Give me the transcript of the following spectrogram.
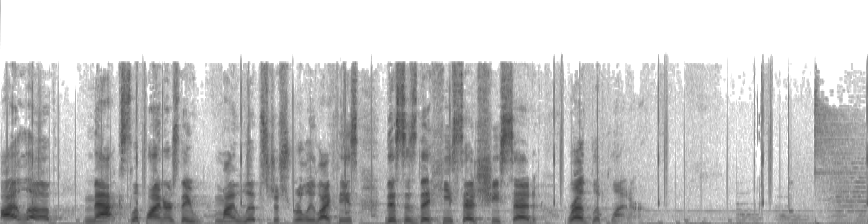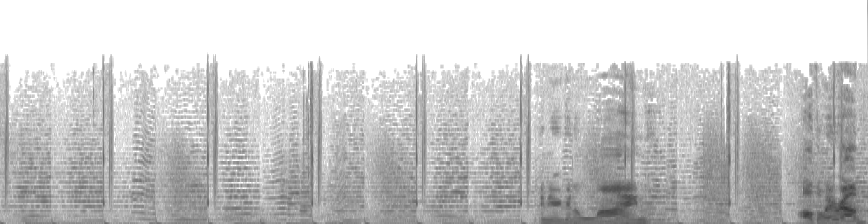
I love MAC's lip liners. They, my lips just really like these. This is the He Said, She Said red lip liner. And you're gonna line all the way around.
